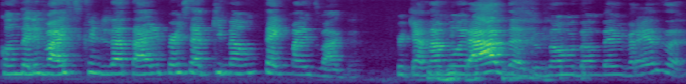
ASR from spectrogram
Quando ele vai se candidatar, ele percebe que não tem mais vaga. Porque a namorada do novo dono da empresa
